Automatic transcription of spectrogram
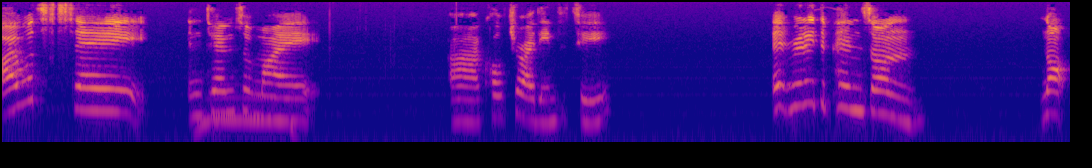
I would say, in terms of my uh, cultural identity, it really depends on not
